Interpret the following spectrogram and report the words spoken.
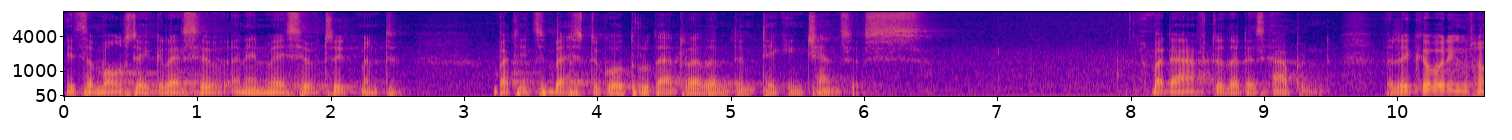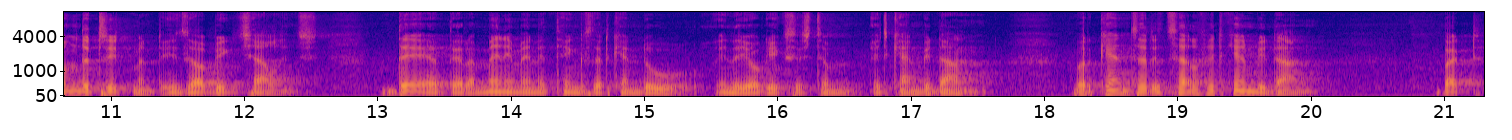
It's the most aggressive and invasive treatment, but it's best to go through that rather than taking chances. But after that has happened, recovering from the treatment is a big challenge. There, there are many, many things that can do. In the yogic system, it can be done. For cancer itself, it can be done. But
